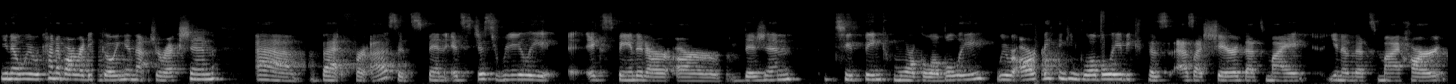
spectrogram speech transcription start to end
You know, we were kind of already going in that direction. Um, but for us, it's been, it's just really expanded our, our vision to think more globally. We were already thinking globally because as I shared, that's my, you know, that's my heart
